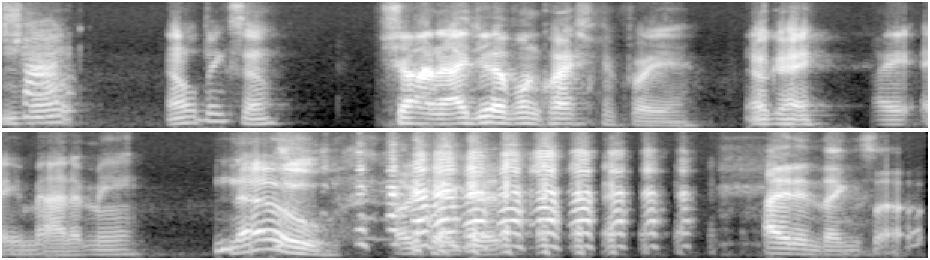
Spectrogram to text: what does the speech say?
Sean? No, I don't think so. Sean, I do have one question for you. Okay. Are, are you mad at me? No. Okay, good. I didn't think so.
